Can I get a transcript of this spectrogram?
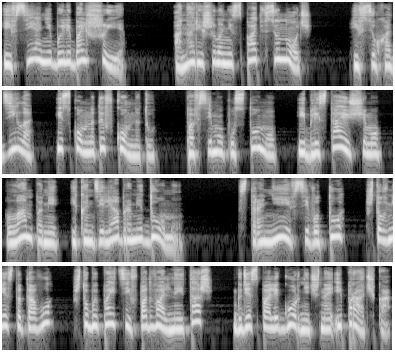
и все они были большие. Она решила не спать всю ночь и все ходила из комнаты в комнату по всему пустому и блистающему лампами и канделябрами дому. Страннее всего то, что вместо того, чтобы пойти в подвальный этаж, где спали горничная и прачка,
